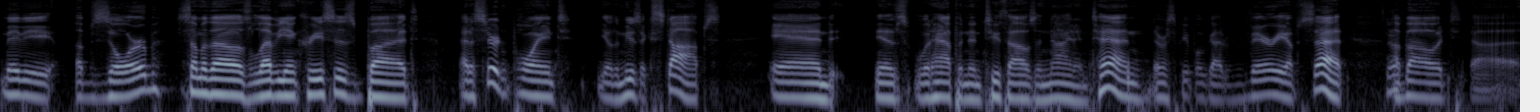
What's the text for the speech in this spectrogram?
maybe absorb some of those levy increases, but at a certain point, you know, the music stops, and is what happened in 2009 and 10. There was people who got very upset Yeah. about uh,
